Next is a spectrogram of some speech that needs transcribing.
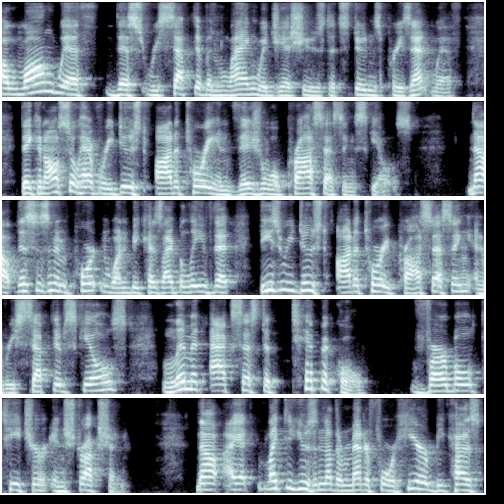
Along with this receptive and language issues that students present with, they can also have reduced auditory and visual processing skills. Now, this is an important one because I believe that these reduced auditory processing and receptive skills limit access to typical verbal teacher instruction. Now, I like to use another metaphor here because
